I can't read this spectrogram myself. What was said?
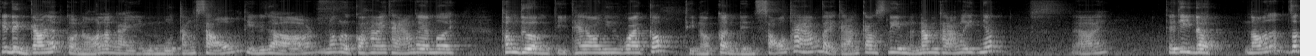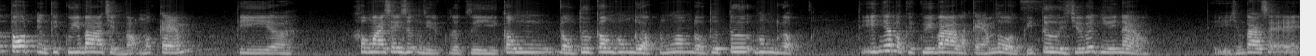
cái đỉnh cao nhất của nó là ngày mùng 1 tháng 6 thì bây giờ nó được có hai tháng thôi em ơi thông thường thì theo như Wyckoff thì nó cần đến 6 tháng 7 tháng Cam Slim là 5 tháng là ít nhất. Đấy. Thế thì đợt nó rất, rất tốt nhưng cái quý 3 triển vọng nó kém. Thì ờ, không ai xây dựng gì được gì công đầu tư công không được đúng không? Đầu tư tư cũng không được. Thì ít nhất là cái quý 3 là kém rồi quý tư thì chưa biết như thế nào. Thì chúng ta sẽ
